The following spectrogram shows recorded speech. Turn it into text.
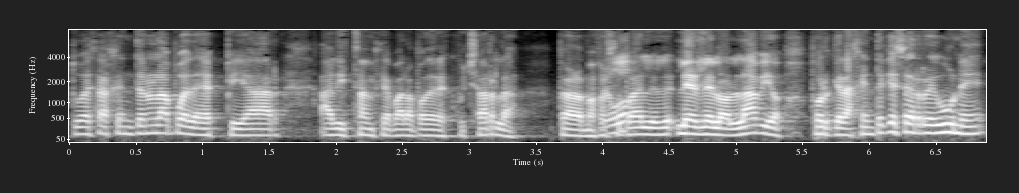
tú a esa gente no la puedes espiar a distancia para poder escucharla, pero a lo mejor Luego- puedes le- leerle los labios, porque la gente que se reúne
